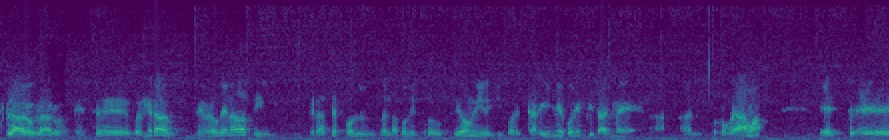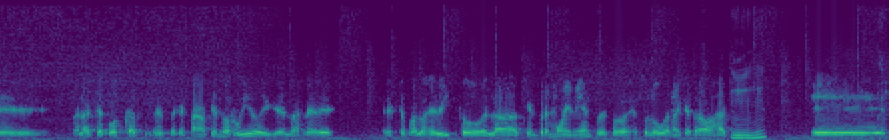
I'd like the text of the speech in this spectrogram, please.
Claro, claro. Este, pues mira, primero que nada, sí, gracias por, ¿verdad? por la introducción y, y por el cariño y por invitarme a- al programa. Este, ¿verdad? Este podcast, este que están haciendo ruido y que las redes, este, pues los he visto, ¿verdad? Siempre en movimiento, eso, eso es lo bueno, hay que trabajar. Eh,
